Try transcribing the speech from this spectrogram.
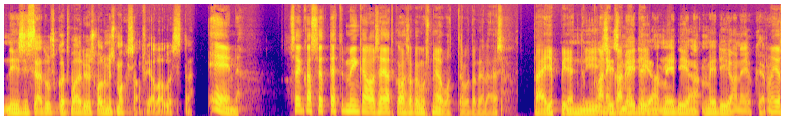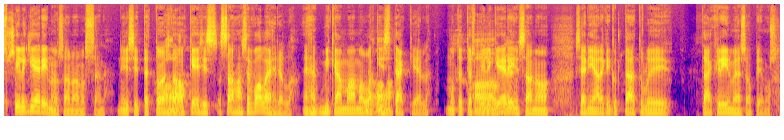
Niin siis sä et usko, että Valdi olisi valmis maksaa Fialalle sitä? En. Sen kanssa ei ole tehty minkäänlaisia jatkosopimusneuvotteluita vielä edes. Tai ei ole pidetty. Niin, siis media, media, media ei ole kerrottu. No jos Bill Gerin on sanonut sen, niin sitten toisaalta, okei, okay, siis saahan se valehdella. Eihän mikään maailman laki no, sitä kiellä. Mutta jos Aa, Bill okay. Gerin sanoo sen jälkeen, kun tämä tuli tämä Greenway-sopimus,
